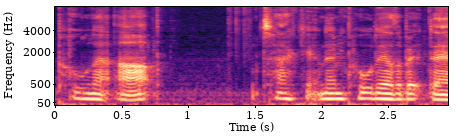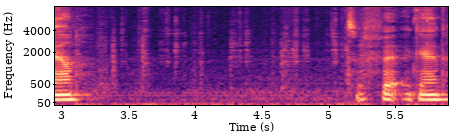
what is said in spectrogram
Pull that up, tack it and then pull the other bit down to fit again.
